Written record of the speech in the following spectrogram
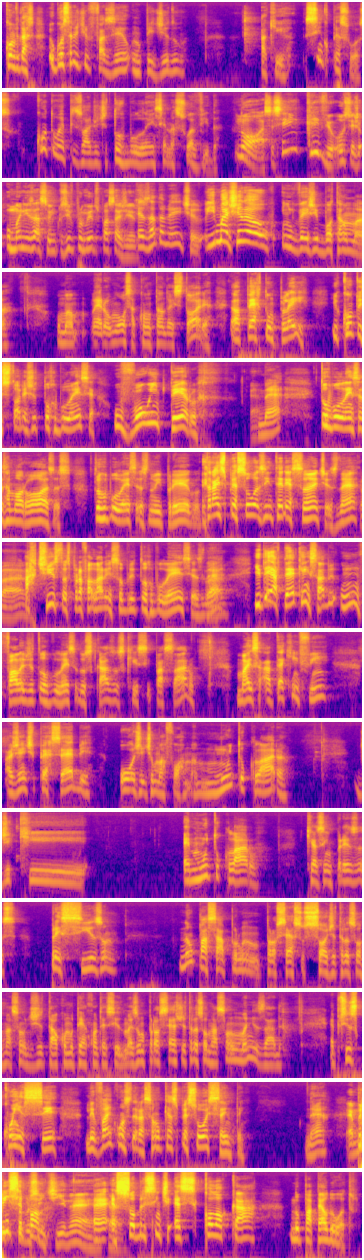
convidasse, eu gostaria de fazer um pedido aqui. Cinco pessoas. Conta um episódio de turbulência na sua vida. Nossa, seria incrível. Ou seja, humanização, inclusive por meio dos passageiros. Exatamente. Imagina eu, em vez de botar uma, uma aeromoça contando a história, eu aperto um play e conto histórias de turbulência o voo inteiro. É. Né? turbulências amorosas, turbulências no emprego, traz pessoas interessantes, né? Claro. Artistas para falarem sobre turbulências, né? claro. né? E de, até quem sabe um fala de turbulência dos casos que se passaram, mas até que enfim a gente percebe hoje de uma forma muito clara de que é muito claro que as empresas precisam não passar por um processo só de transformação digital, como tem acontecido, mas um processo de transformação humanizada. É preciso conhecer, levar em consideração o que as pessoas sentem. Né? É muito Principal, sobre sentir, né? É, é, sobre sentir, é se colocar no papel do outro.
